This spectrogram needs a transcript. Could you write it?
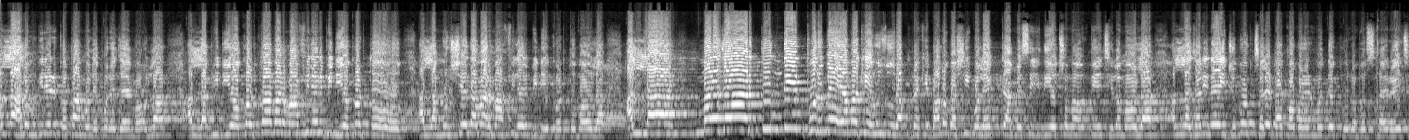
আল্লাহ আলমগীরের কথা মনে পড়ে যায়, মাওলা। আল্লাহ ভিডিও করতো, আমার মাহফিলের ভিডিও করতো। আল্লাহ মুর্শেদ আমার মাহফিলের ভিডিও করতো, মাওলা। আল্লাহ মারা যাওয়ার তিন দিন পূর্বে আমাকে হুজুর আপনাকে ভালোবাসি বলে একটা মেসেজ দিয়েছ দিয়েছিল, মাওলা। আল্লাহ জানি না এই যুবক ছেলেটা কবরের মধ্যে কোন অবস্থায় রয়েছে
